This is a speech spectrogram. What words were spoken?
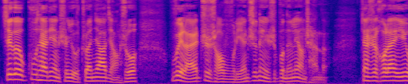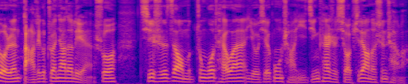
这个固态电池有专家讲说，未来至少五年之内是不能量产的。但是后来也有人打这个专家的脸，说其实在我们中国台湾有些工厂已经开始小批量的生产了。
